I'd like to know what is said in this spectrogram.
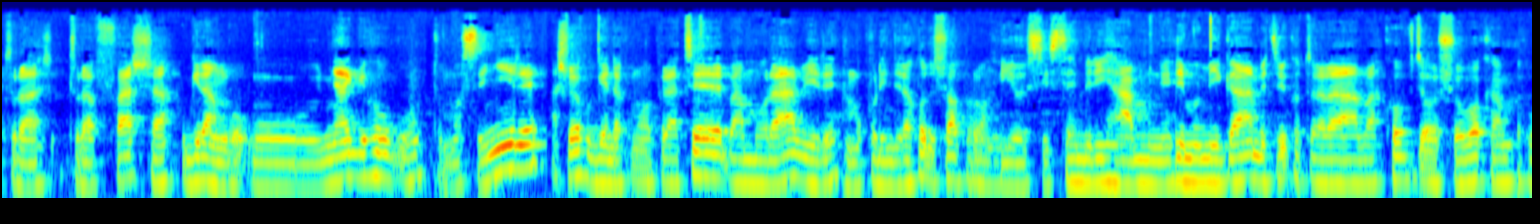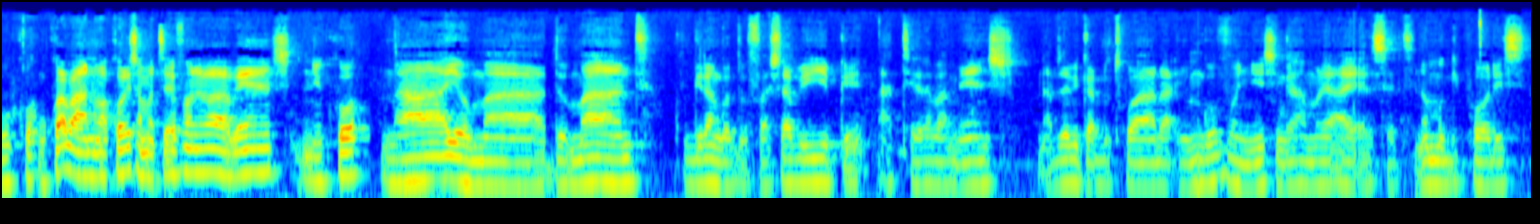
turafasha kugira ngo umunyagihugu tumusinyire ashobore kugenda ku makoperative bamurabire mu kurindira ko dushobora kuronka iyo sisiteme iri hamwe iri mu migambi turiko turaraba ko vyoshoboka kuko uko abantu bakoresha amatelefone baba benshi niko n'ayo madomande kugira ngo dufashe abibwe atera aba menshi nabyo bikadutwara inguvu nyinshi ngaha muri ILCT no mu gipolisi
